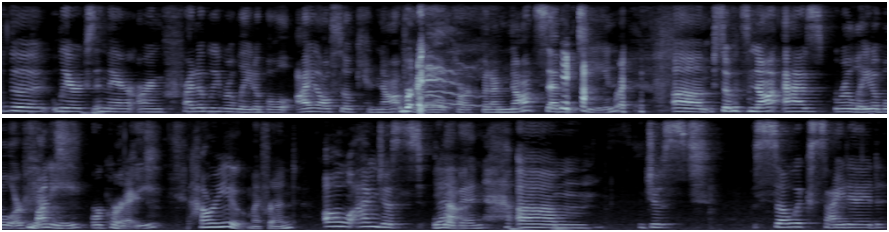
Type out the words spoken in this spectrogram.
of the lyrics in there are incredibly relatable. I also cannot Right. parallel park, but I'm not 17. Right. Um, so it's not as relatable or funny or quirky. Right. How are you, my friend? Oh, I'm just Yeah. living. Um, just so excited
